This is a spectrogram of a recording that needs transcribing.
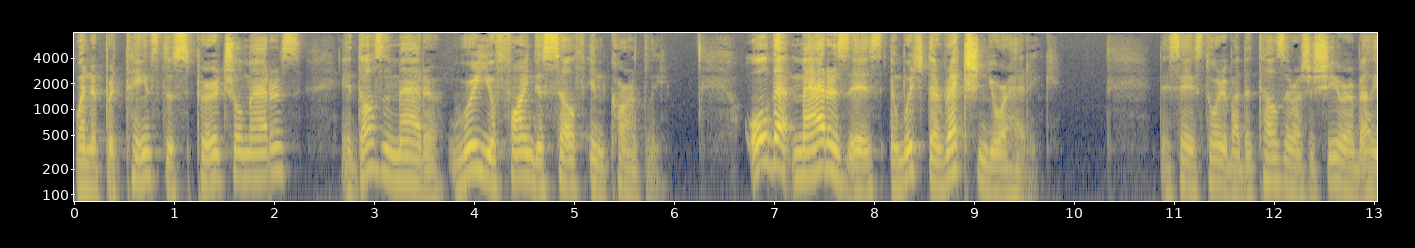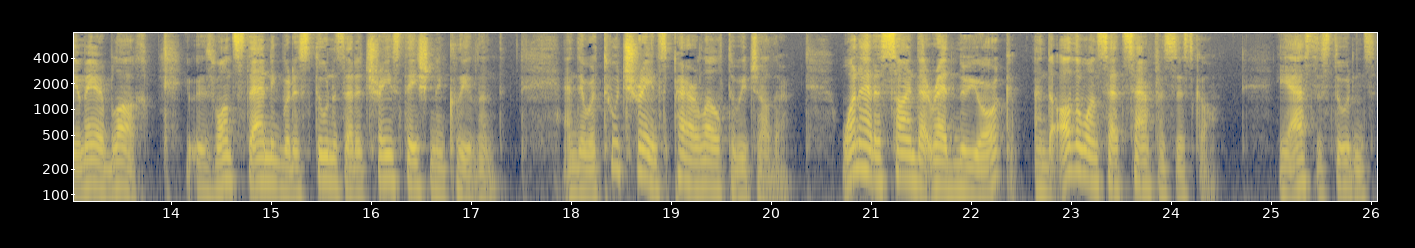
When it pertains to spiritual matters, it doesn't matter where you find yourself in currently. All that matters is in which direction you are heading. They say a story about the Telzer Rosh Hayeshiva of Elya Meir Bloch. He was once standing with his students at a train station in Cleveland, and there were two trains parallel to each other. One had a sign that read New York, and the other one said San Francisco. He asked the students,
